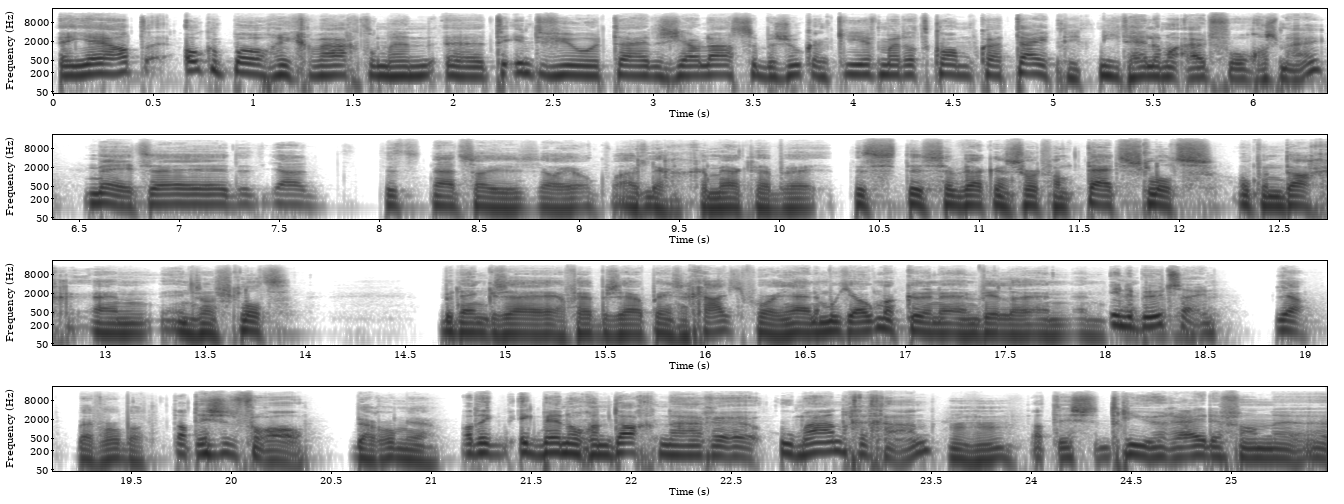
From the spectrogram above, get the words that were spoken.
En jij had ook een poging gewaagd om hem te interviewen tijdens jouw laatste bezoek aan Kiev, maar dat kwam qua tijd niet, niet helemaal uit volgens mij. Nee, het, ja, dit, nou, dat zou je, zou je ook wel uitleggen gemerkt hebben. Het is, het is, ze werken een soort van tijdslots op een dag en in zo'n slot bedenken zij of hebben zij opeens een gaatje voor. Ja, dan moet je ook maar kunnen en willen. En, en in de buurt zijn. Ja, bijvoorbeeld. Dat is het vooral. Daarom ja. Want ik, ik ben nog een dag naar uh, Oemaan gegaan. Uh -huh. Dat is drie uur rijden van, uh,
